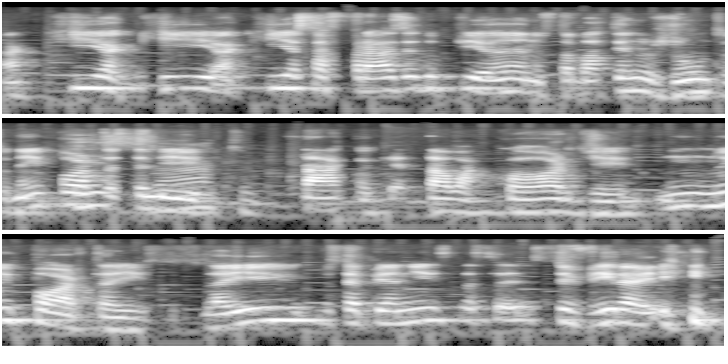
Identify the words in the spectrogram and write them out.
aqui, aqui, aqui essa frase é do piano, está batendo junto, nem importa Exato. se ele taca que é tal acorde, não importa isso. Daí você é pianista, você se vira aí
